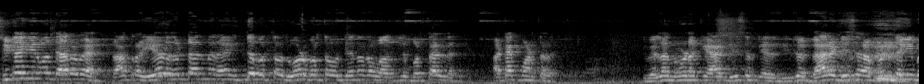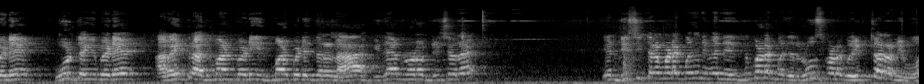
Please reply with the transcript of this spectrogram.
ಸಿಗಾಗಿರುವಂತ ಯಾರವೇ? ರಾತ್ರಿ ಏಳು ಗಂಟೆ ಆದ್ಮೇಲೆ ಹಿಂದೆ ಬರ್ತಾವೆ ಓಡ್ ಬರ್ತಾವೆ ಏನಾರು ಅಲ್ಲಿ ಬರ್ತಾ ಇಲ್ಲ ಅಟ್ಯಾಕ್ ಮಾಡ್ತವೆ ಇವೆಲ್ಲ ನೋಡಕ್ಕೆ ಯಾರು ಡೀಸೆಲ್ ಇದು ಬೇರೆ ಡೀಸೆಲ್ ಮಣ್ಣು ತೆಗಿಬೇಡಿ, ಊರ್ ತೆಗಿಬೇಡಿ, ಆ ರೈತರು ಅದ್ ಮಾಡಬೇಡಿ, ಇದ್ ಮಾಡಬೇಡಿ ಅಂತಾರಲ್ಲ, ಇದ್ಯಾರು ನೋಡೋ ಡೀಸೆಲ್ ಏನ್ ಡಿ ಸಿ ತರ ಮಾಡಕ್ ಬಂದ್ರೆ ನೀವೇನು ಇದು ಮಾಡಕ್ಕೆ ಬಂದಿರಿ ರೂಲ್ಸ್ ಮಾಡಕ್ ಬಂದಿರಿ, ಇಟ್ಟಾರ ನೀವು?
